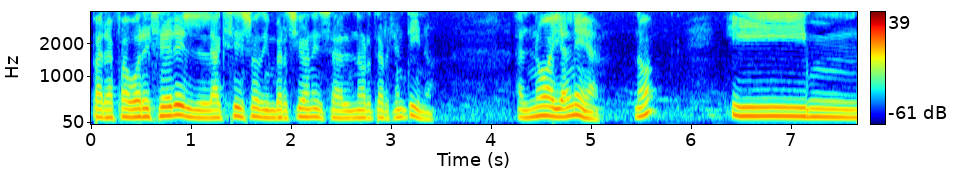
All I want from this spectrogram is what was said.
para favorecer el acceso de inversiones al norte argentino, al NOA y al NEA, ¿no? Y mm,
